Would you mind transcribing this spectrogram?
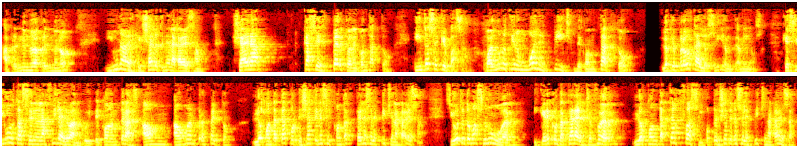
aprendiéndolo, aprendiéndolo, y una vez que ya lo tenía en la cabeza, ya era casi experto en el contacto. Y entonces, ¿qué pasa? Cuando uno tiene un buen speech de contacto, lo que provoca es lo siguiente, amigos, que si vos estás en la fila del banco y te encontrás a un, a un buen prospecto, lo contactás porque ya tenés el contacto, tenés el speech en la cabeza. Si vos te tomás un Uber y querés contactar al chofer, lo contactás fácil porque ya tenés el speech en la cabeza.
